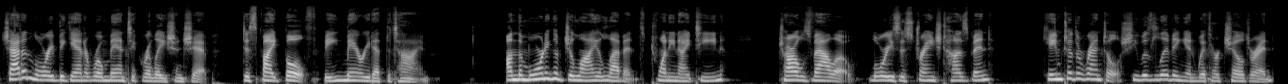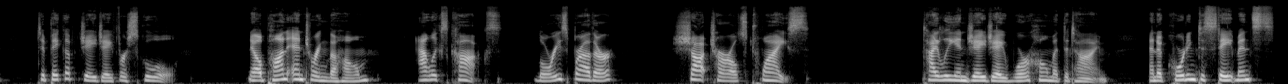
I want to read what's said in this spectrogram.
Chad and Lori began a romantic relationship, despite both being married at the time. On the morning of July 11th, 2019, Charles Vallow, Lori's estranged husband, came to the rental she was living in with her children to pick up JJ for school. Now, upon entering the home, Alex Cox, Lori's brother, shot Charles twice. Tylee and JJ were home at the time, and according to statements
